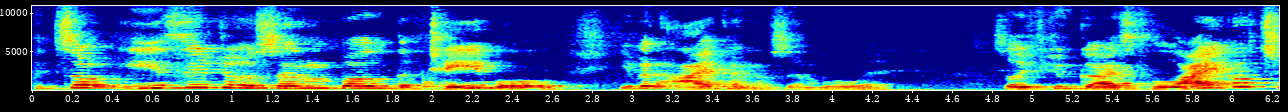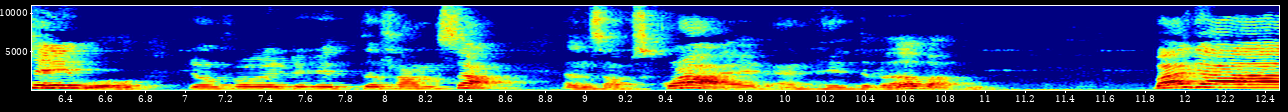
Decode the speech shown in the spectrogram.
It's so easy to assemble the table, even I can assemble it. So if you guys like our table, don't forget to hit the thumbs up and subscribe and hit the bell button. Bye guys!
